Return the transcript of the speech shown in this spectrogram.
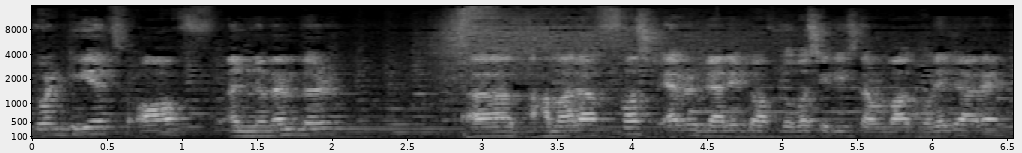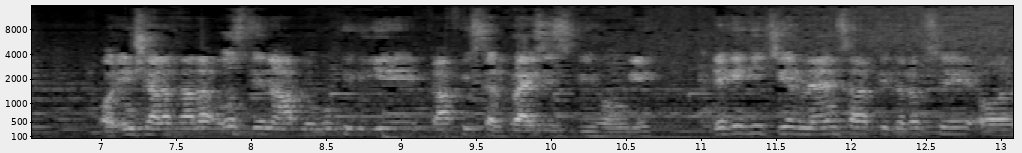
ट्वेंटी ऑफ़ नवंबर हमारा first ever ballot of lower city Islamabad होने जा रहा है। और इन ताला उस दिन आप लोगों के लिए काफ़ी सरप्राइजेस भी होंगे। लेकिन जी चेयरमैन साहब की तरफ़ से और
